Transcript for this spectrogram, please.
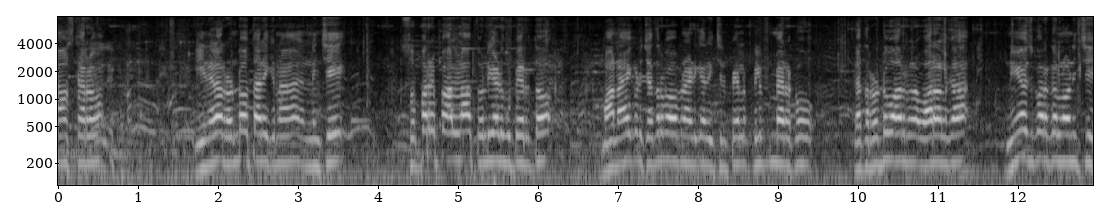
నమస్కారం. ఈ నెల రెండవ తారీఖున నుంచి సుపరిపాలన తొలి అడుగు పేరుతో మా నాయకుడు చంద్రబాబు నాయుడు గారు ఇచ్చిన పిలుపు మేరకు గత రెండు వార వారాలుగా నియోజకవర్గంలో నుంచి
